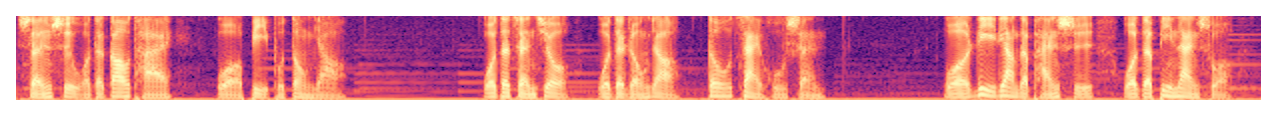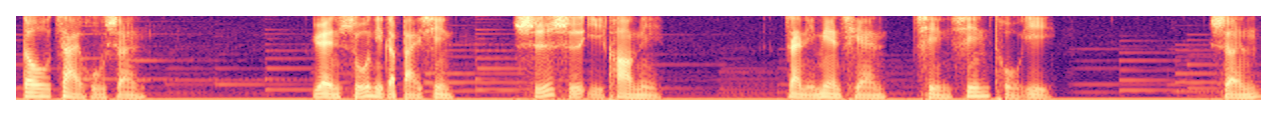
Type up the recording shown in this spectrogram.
神是我的高台，我必不动摇。我的拯救，我的荣耀，都在乎神。我力量的磐石，我的避难所，都在乎神。愿属你的百姓时时倚靠你，在你面前倾心吐意。神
